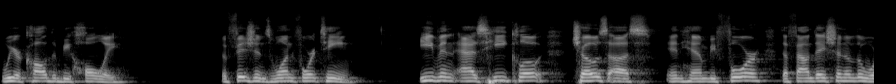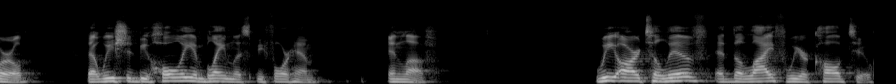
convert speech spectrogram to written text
We are called to be holy. Ephesians 1:14 even as he clo- chose us in him before the foundation of the world that we should be holy and blameless before him in love. We are to live the life we are called to.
